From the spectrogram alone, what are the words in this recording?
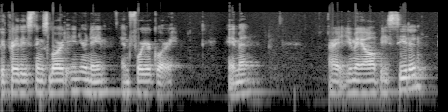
We pray these things, Lord, in your name and for your glory. Amen. All right, you may all be seated.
